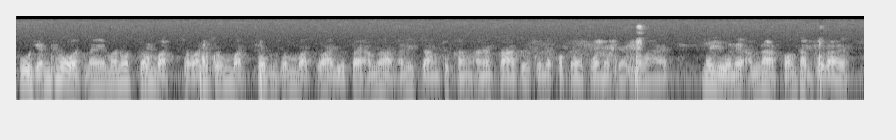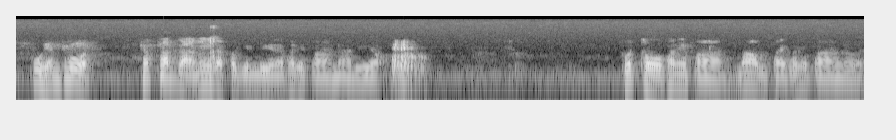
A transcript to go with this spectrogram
ผู้เห็นโทษในมนุษย์สมบัติ สวรรค์สมบัติพรหมสมบัติว่าอยู่ใต้อำนาจอนิจจังทุกขังอนัตตาเกิดขึ้นแล้วก็แปรปรวนและแตกสลายไม่อยู่ในอำนาจของท่านผู้ใดผู้เห็นโทษชัดๆอย่างนี้เราก็ยินดีในพระนิพพานหน้าเดียวพุทโธพระนิพพานน้อมใส่พระนิพพานเลย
